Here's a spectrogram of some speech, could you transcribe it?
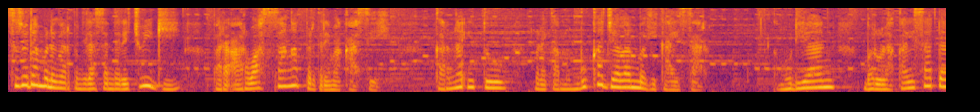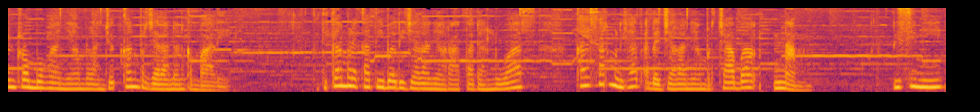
Sesudah mendengar penjelasan dari Cuigi, para arwah sangat berterima kasih. Karena itu, mereka membuka jalan bagi Kaisar. Kemudian, barulah Kaisar dan rombongannya melanjutkan perjalanan kembali. Ketika mereka tiba di jalan yang rata dan luas, Kaisar melihat ada jalan yang bercabang enam. Di sini,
